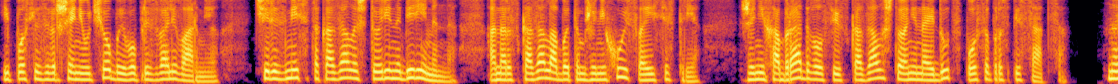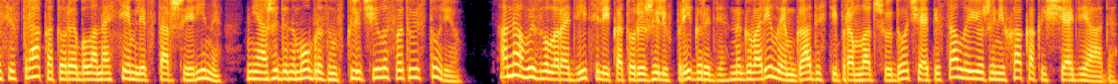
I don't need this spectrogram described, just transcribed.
и после завершения учебы его призвали в армию. Через месяц оказалось, что Ирина беременна. Она рассказала об этом жениху и своей сестре. Жених обрадовался и сказал, что они найдут способ расписаться. Но сестра, которая была на 7 лет старше Ирины, неожиданным образом включилась в эту историю. Она вызвала родителей, которые жили в пригороде, наговорила им гадостей про младшую дочь и описала ее жениха как исчадие ада.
